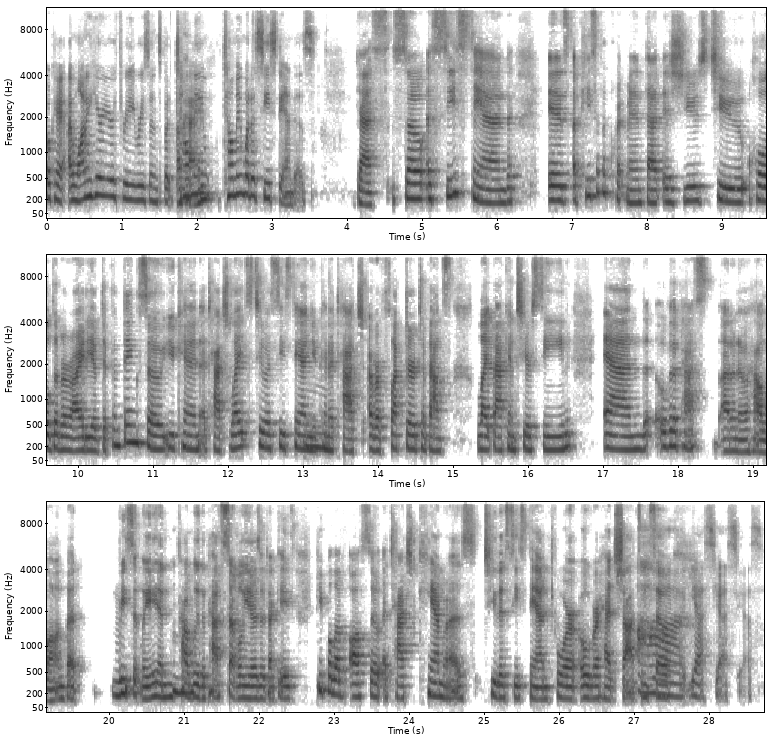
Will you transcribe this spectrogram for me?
Okay, I want to hear your three reasons, but tell okay. me tell me what a C stand is. Yes. So a C stand is a piece of equipment that is used to hold a variety of different things. So you can attach lights to a C stand, mm you can mm. attach a reflector to bounce light back into your scene. And over the past, I don't know how long, but recently and mm-hmm. probably the past several years or decades, people have also attached cameras to the C stand for overhead shots. And ah, so, yes, yes, yes.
